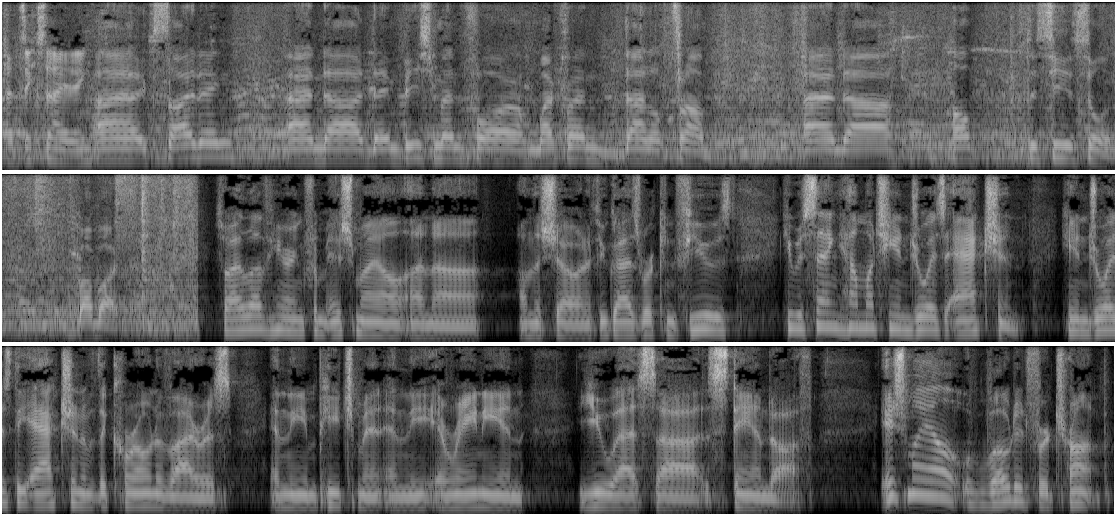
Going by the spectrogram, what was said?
That's exciting. Uh, exciting, and uh, the impeachment for my friend Donald Trump. And uh, hope to see you soon. Bye bye. So I love hearing from Ishmael on uh, on the show. And if you guys were confused, he was saying how much he enjoys action. He enjoys the action of the coronavirus and the impeachment and the Iranian U.S. Uh, standoff. Ishmael voted for Trump.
